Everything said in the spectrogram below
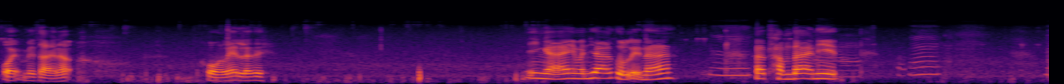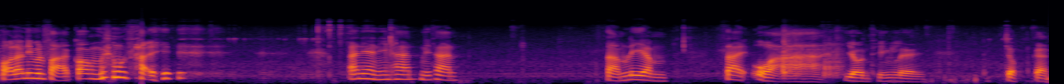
โอ้ยไม่ใส่แล้วห่วงเล่นแล้วสิ นี่ไงมันยากสุดเลยนะ ถ้าทำได้นี่ พอแล้วนี่มันฝากล้องไม่ต้องใส่ อันเนี้ยนิทานนิทาน สามเหลี่ยมใส่ว้าโยนทิ้งเลย จบกัน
